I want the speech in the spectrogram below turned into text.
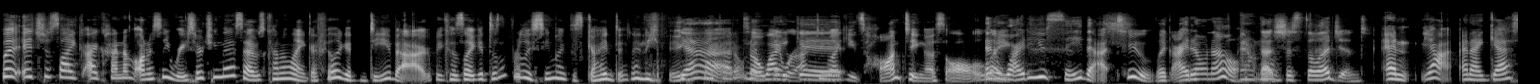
But it's just like, I kind of honestly researching this, I was kind of like, I feel like a D bag because, like, it doesn't really seem like this guy did anything. Yeah, Like, I don't know why we're make acting like he's haunting us all. and like, why do you say that too? Like I don't know. I don't That's know. just the legend. And yeah, and I guess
